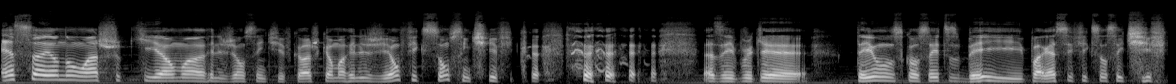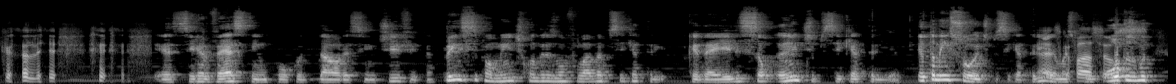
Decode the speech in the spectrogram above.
Essa eu não acho que é uma religião científica, eu acho que é uma religião ficção científica. assim, porque tem uns conceitos bem. parece ficção científica ali. É, se revestem um pouco da aura científica, principalmente quando eles vão falar da psiquiatria. Porque daí eles são anti-psiquiatria. Eu também sou anti-psiquiatria, é, mas por outros motivos.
